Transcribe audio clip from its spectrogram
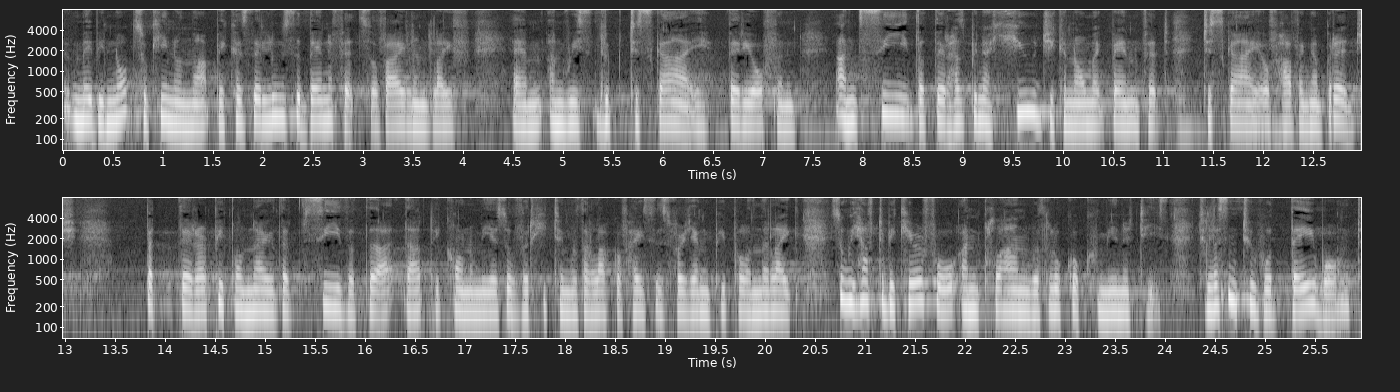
maybe not so keen on that because they lose the benefits of island life. Um, and we look to Sky very often and see that there has been a huge economic benefit to Sky of having a bridge. But there are people now that see that, that that economy is overheating with a lack of houses for young people and the like. So we have to be careful and plan with local communities to listen to what they want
